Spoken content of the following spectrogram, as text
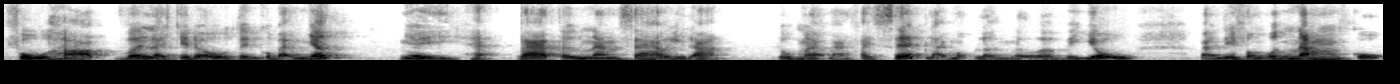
phù hợp với lại chế độ ưu tiên của bạn nhất, nhì, ba, từ năm sáu gì đó, đúng mà ạ? Bạn phải xếp lại một lần nữa. Ví dụ bạn đi phỏng vấn 5 cuộc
